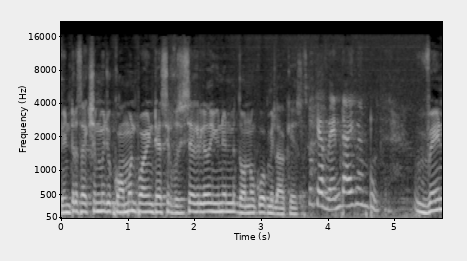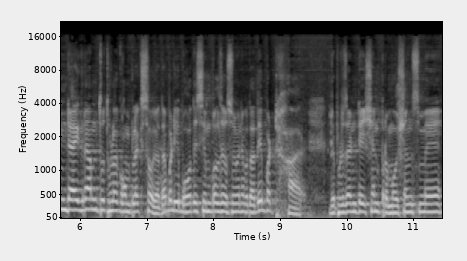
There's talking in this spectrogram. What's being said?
इंटरसेक्शन में जो कॉमन पॉइंट है सिर्फ़ उसी से एग्री करता हूँ यूनियन में दोनों को मिला के। इसको क्या वेन डायग्राम बोलते हैं? वेन डायग्राम तो थोड़ा कॉम्प्लेक्स हो जाता है बट ये बहुत ही सिंपल से उसमें मैंने बता दिया बट हाँ रिप्रेजेंटेशन प्रमोशंस में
